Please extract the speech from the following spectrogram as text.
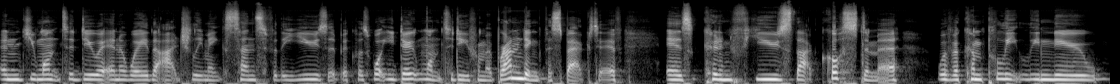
And you want to do it in a way that actually makes sense for the user because what you don't want to do from a branding perspective is confuse that customer with a completely new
